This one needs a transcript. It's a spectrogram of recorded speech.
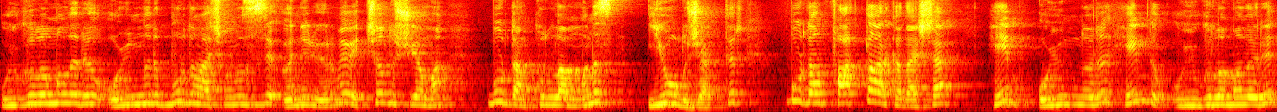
uygulamaları, oyunları buradan açmanızı size öneriyorum. Evet çalışıyor ama buradan kullanmanız iyi olacaktır. Buradan farklı arkadaşlar hem oyunları hem de uygulamaları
